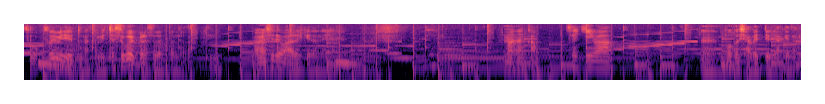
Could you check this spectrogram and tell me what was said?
そうそういう意味で言うとなんかめっちゃすごいクラスだったんだなっていう。話ではあるけどね。まあなんか最近はうん僕喋ってるだけだね。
